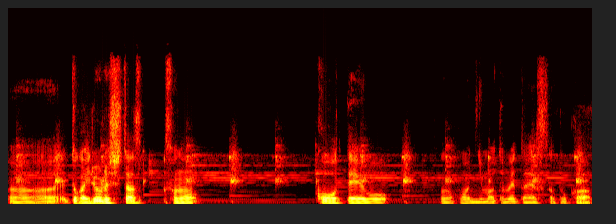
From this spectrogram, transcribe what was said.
あーとかいろいろした、その、工程をその本にまとめたやつだとか、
